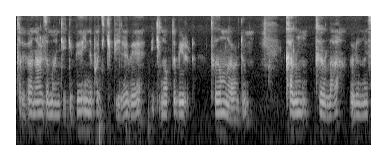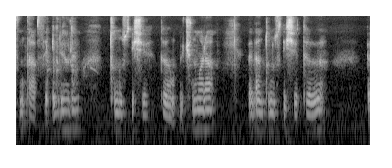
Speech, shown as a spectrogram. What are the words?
Tabii ben her zamanki gibi yine patik ipiyle ve 2.1 tığımla ördüm. Kalın tığla örülmesini tavsiye ediyorum. Tunus işi tığım 3 numara. Ve ben Tunus işi tığı e,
